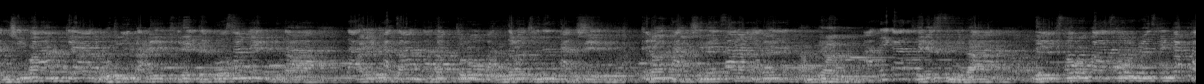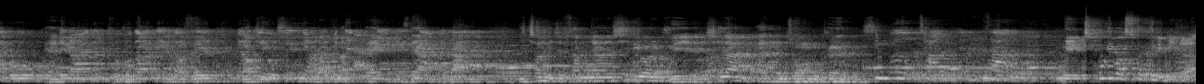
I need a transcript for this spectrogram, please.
당신과 함께한 모든 날이 기대되고 설레입니다. 나를 가장 나답도록 만들어주는 당신, 그런 당신을 사랑하는 남편 아내가 되겠습니다. 늘 서로가 서로를 생각하고 배려하는 부부가 될 것을 여기 오신 여러분들 앞에 맹세합니다. 2023년 12월 9일 신랑 안종근 신부 전은성 네, 축복의 박수 부탁드립니다.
